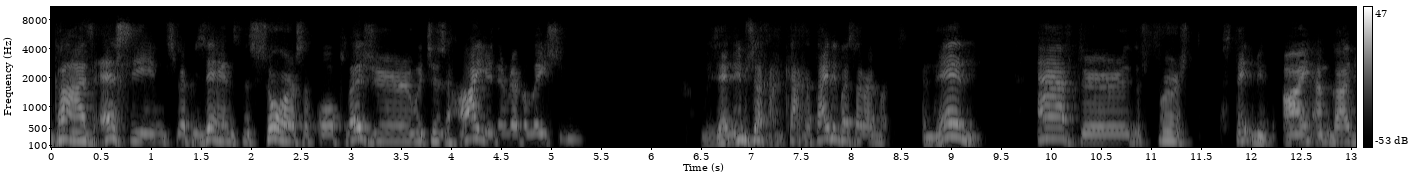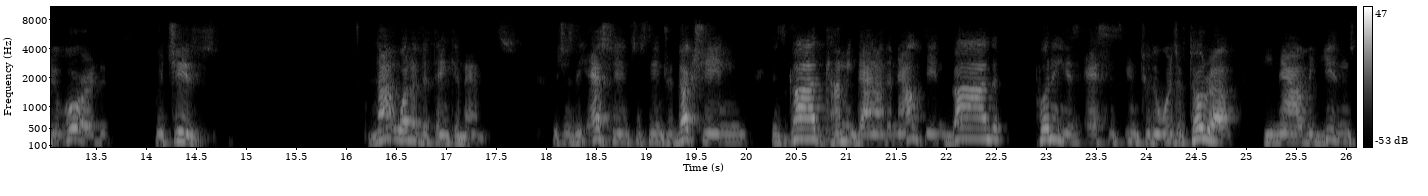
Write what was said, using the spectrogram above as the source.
God's essence represents the source of all pleasure, which is higher than revelation. And then, after the first statement, I am God your Lord, which is not one of the Ten Commandments, which is the essence, it's the introduction, is God coming down on the mountain, God putting his essence into the words of Torah. He now begins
